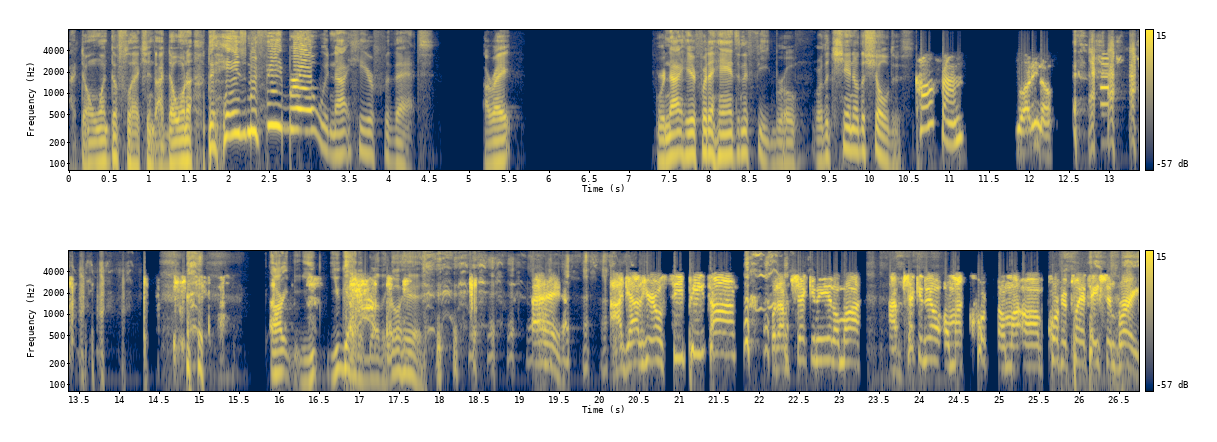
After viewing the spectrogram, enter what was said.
I don't want deflections. I don't want to, the hands and the feet, bro. We're not here for that. All right? We're not here for the hands and the feet, bro, or the chin or the shoulders. Call from You already know. All right, you, you got it, brother. Go ahead. Hey, I got here on CP time, but I'm checking in on my I'm checking in on my corp on my um corporate plantation break.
